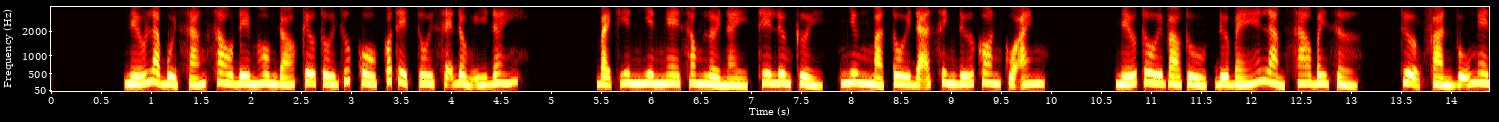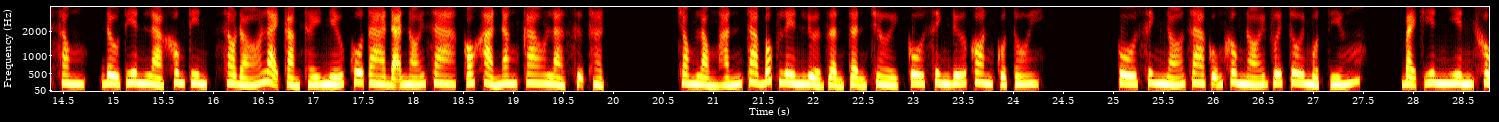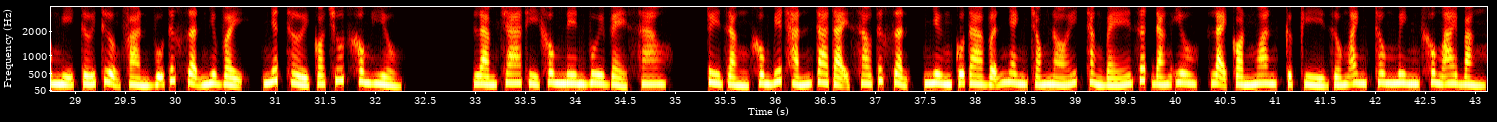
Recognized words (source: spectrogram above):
Nếu là buổi sáng sau đêm hôm đó kêu tôi giúp cô có thể tôi sẽ đồng ý đấy. Bạch Thiên Nhiên nghe xong lời này, thê lương cười, nhưng mà tôi đã sinh đứa con của anh. Nếu tôi vào tù, đứa bé làm sao bây giờ? Thượng Phàn Vũ nghe xong, đầu tiên là không tin, sau đó lại cảm thấy nếu cô ta đã nói ra có khả năng cao là sự thật. Trong lòng hắn ta bốc lên lửa giận tận trời, cô sinh đứa con của tôi. Cô sinh nó ra cũng không nói với tôi một tiếng. Bạch Yên Nhiên không nghĩ tới Thượng Phàn Vũ tức giận như vậy, nhất thời có chút không hiểu. Làm cha thì không nên vui vẻ sao? Tuy rằng không biết hắn ta tại sao tức giận, nhưng cô ta vẫn nhanh chóng nói, thằng bé rất đáng yêu, lại còn ngoan, cực kỳ giống anh, thông minh không ai bằng.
